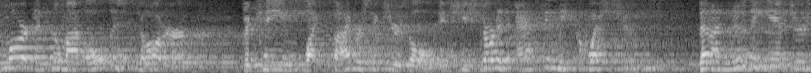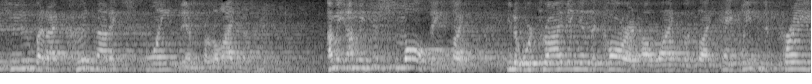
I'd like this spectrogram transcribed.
smart until my oldest daughter became like five or six years old, and she started asking me questions that I knew the answers to, but I could not explain them for the life of me. I mean, I mean, just small things like, you know, we're driving in the car, and my wife was like, "Hey, we need to pray.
